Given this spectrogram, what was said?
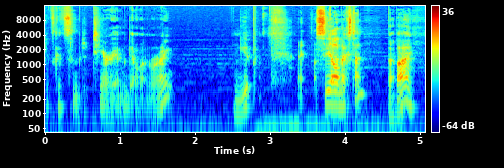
Let's get some deuterium going, right? Yep. All right, I'll see y'all next time. Bye-bye.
